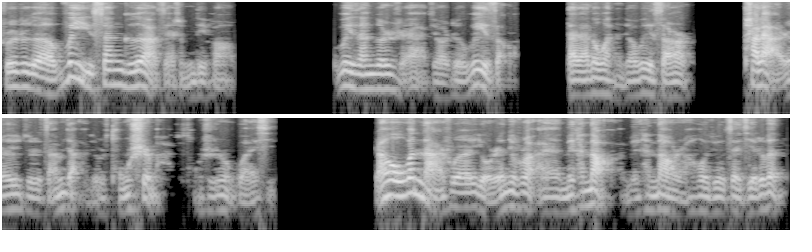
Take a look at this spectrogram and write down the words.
说这个魏三哥啊在什么地方？魏三哥是谁啊？叫这个魏嫂，大家都管他叫魏三儿。他俩人就是咱们讲的就是同事嘛，同事这种关系。然后问呐，说有人就说，哎，没看到，没看到。然后就再接着问。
